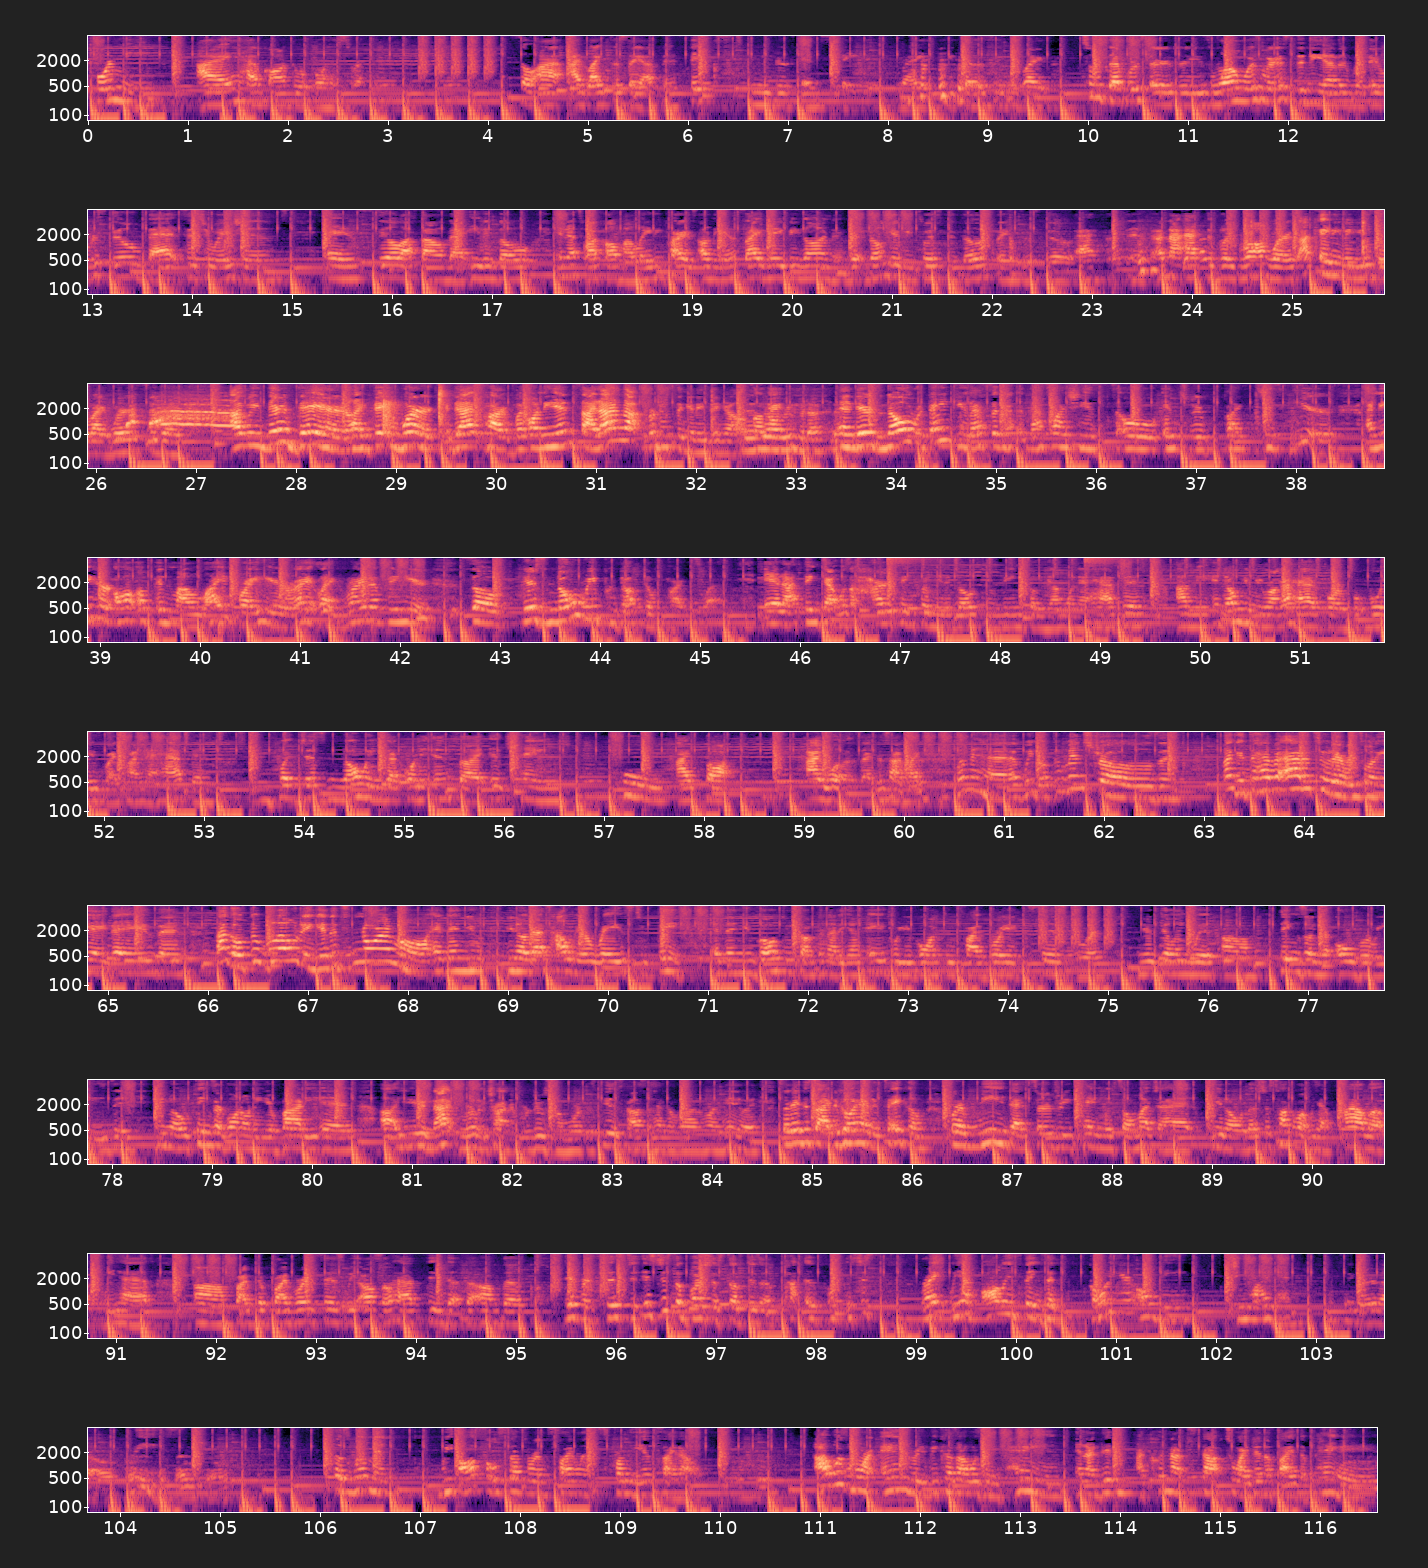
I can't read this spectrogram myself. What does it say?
For me, I have gone through a full hysterectomy. So I, I like to say I've been fixed, neutered, and stated, right? because it was like two separate surgeries. One was worse than the other, but they were still bad situations. And still, I found that even though and that's why I call my lady parts on the inside may be gone. And don't get me twisted; those things are still active. And I'm not active, like wrong words. I can't even use the right words today. I mean, they're there, like they work that part, but on the inside, I'm not producing anything else. There's okay, no reproduction. and there's no. Thank you. That's a, that's why she's so interested. Like she's here. I need her all up in my life right here, right? Like right up in here. So there's no reproductive parts left. And I think that was a hard thing for me to go through being so young when it happened. I mean, and don't get me wrong, I had four boys by the time that happened. But just knowing that on the inside, it changed who I thought I was at the time. Like women have, we go through menstruals and I get to have an attitude every 28 days and I go through bloating and it's normal. And then you, you know, that's how we are raised to think. And then you go through something at a young age where you're going through fibroid cyst or you're dealing with um, things on your ovaries and you know things are going on in your body and uh, you're not really trying to produce no more because kids cost a heck of a lot of money anyway. So they decide to go ahead and take them for me that surgery came with so much. I had you know let's just talk about we have polyps we have um, the fibrosis we also have the, the, the, um, the different cysts it's just a bunch of stuff there's a it's just right? We have all these things and go to your ob gyn because women, we also suffer in silence from the inside out. I was more angry because I was in pain and I didn't, I could not stop to identify the pain.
